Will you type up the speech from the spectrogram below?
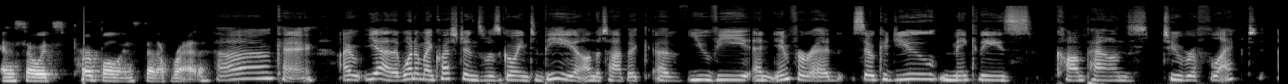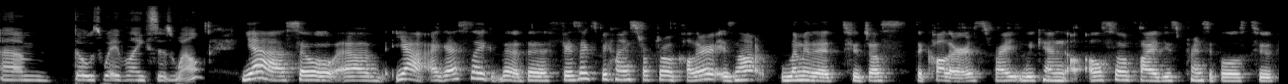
and so it's purple instead of red. Okay. I yeah, one of my questions was going to be on the topic of UV and infrared. So could you make these compounds to reflect um, those wavelengths as well? Yeah. So, um, yeah, I guess like the, the physics behind structural color is not limited to just the colors, right? We can also apply these principles to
